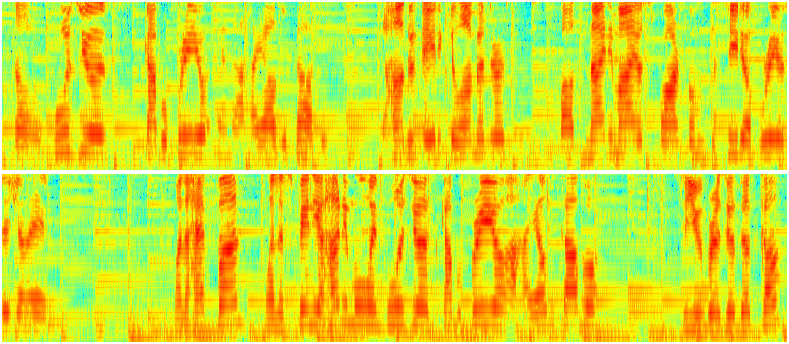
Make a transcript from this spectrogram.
So, Búzios, Cabo Frio, and Arraial do Cabo. It's 180 kilometers, about 90 miles far from the city of Rio de Janeiro. Wanna have fun? Wanna spend your honeymoon in Búzios, Cabo Frio, Arraial do Cabo? See you in Brazil.com.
